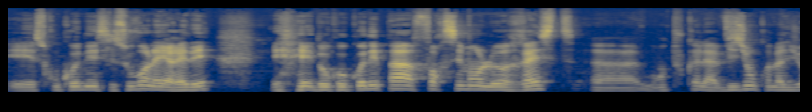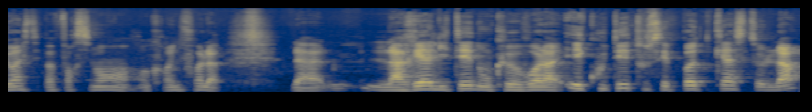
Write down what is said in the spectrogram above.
Et ce qu'on connaît, c'est souvent la RD. Et donc, on ne connaît pas forcément le reste, ou en tout cas, la vision qu'on a du reste n'est pas forcément, encore une fois, la réalité. Donc, voilà, écoutez tous ces podcasts-là.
